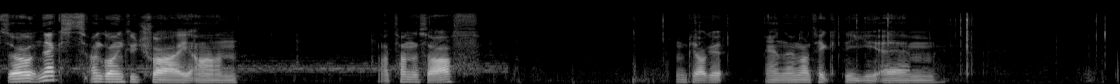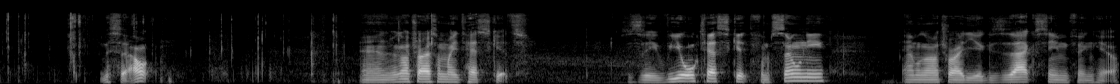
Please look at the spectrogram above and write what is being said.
so next I'm going to try on, I'll turn this off, unplug it, and I'm going to take the, um, this out, and we're going to try some of my test kits. This is a real test kit from Sony, and we're going to try the exact same thing here.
